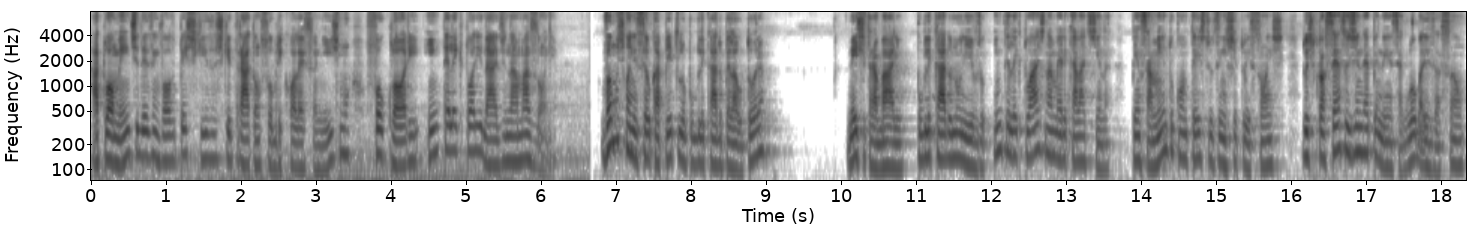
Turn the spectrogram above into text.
Atualmente desenvolve pesquisas que tratam sobre colecionismo, folclore e intelectualidade na Amazônia. Vamos conhecer o capítulo publicado pela autora? Neste trabalho, publicado no livro Intelectuais na América Latina, Pensamento, Contextos e Instituições dos Processos de Independência e Globalização,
